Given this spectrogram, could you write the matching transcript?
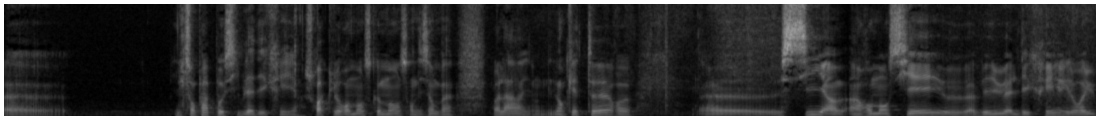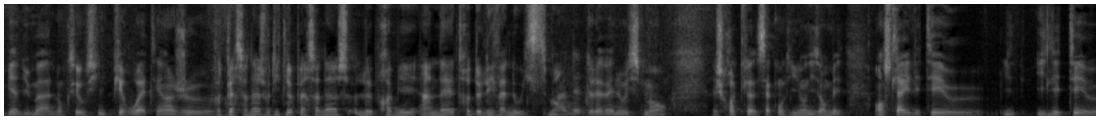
euh, ils ne sont pas possibles à décrire. Je crois que le roman se commence en disant ben voilà l'enquêteur euh, si un, un romancier euh, avait eu à le décrire, il aurait eu bien du mal. Donc c'est aussi une pirouette et un jeu. Votre personnage, vous dites le personnage, le premier, un être de l'évanouissement. Un être de l'évanouissement. Et je crois que ça continue en disant, mais en cela, il était, euh, il, il, était euh,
